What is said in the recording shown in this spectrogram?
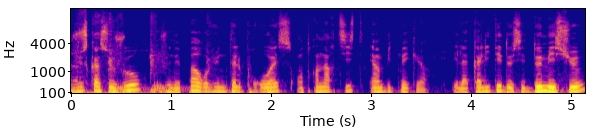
Jusqu'à ce jour, je n'ai pas revu une telle prouesse entre un artiste et un beatmaker. Et la qualité de ces deux messieurs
